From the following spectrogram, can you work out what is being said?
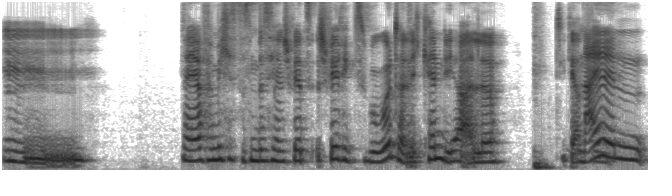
Mh, naja, für mich ist das ein bisschen schwer, schwierig zu beurteilen. Ich kenne die ja alle. Die Nein,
